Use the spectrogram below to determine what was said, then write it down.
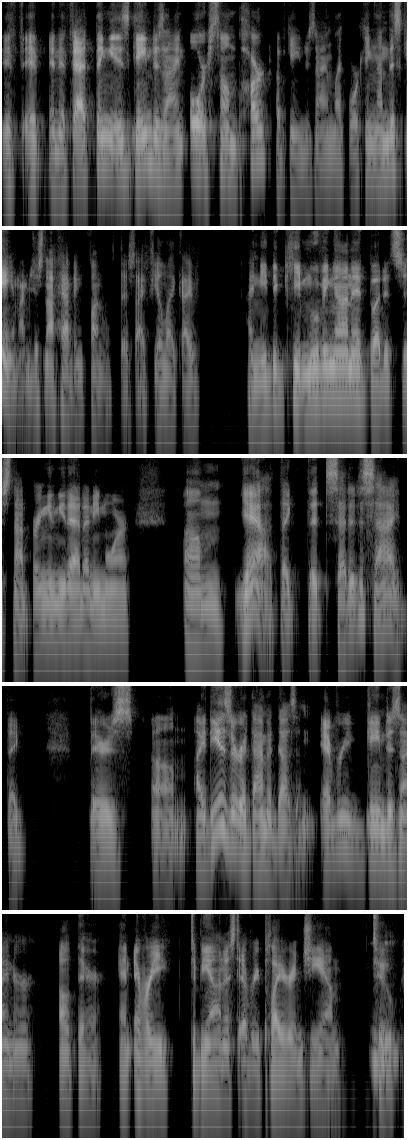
if, if and if that thing is game design or some part of game design like working on this game i'm just not having fun with this. I feel like i've i need to keep moving on it but it's just not bringing me that anymore. Um yeah like that set it aside. Like there's um ideas are a dime a dozen every game designer out there and every to be honest every player in gm too mm-hmm.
